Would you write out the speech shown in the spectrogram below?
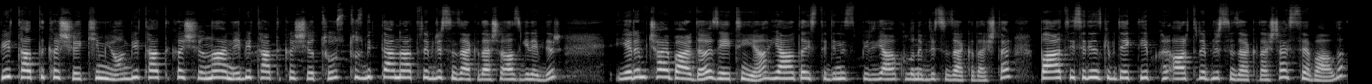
1 tatlı kaşığı kimyon, 1 tatlı kaşığı nane, 1 tatlı kaşığı tuz. Tuz miktarını artırabilirsiniz arkadaşlar az gelebilir. Yarım çay bardağı zeytinyağı. Yağda istediğiniz bir yağ kullanabilirsiniz arkadaşlar. Baharatı istediğiniz gibi de ekleyip artırabilirsiniz arkadaşlar. Size bağlı.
